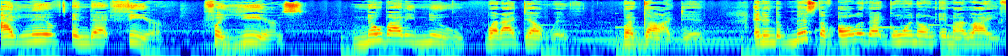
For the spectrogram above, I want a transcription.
I lived in that fear for years. Nobody knew what I dealt with, but God did. And in the midst of all of that going on in my life,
